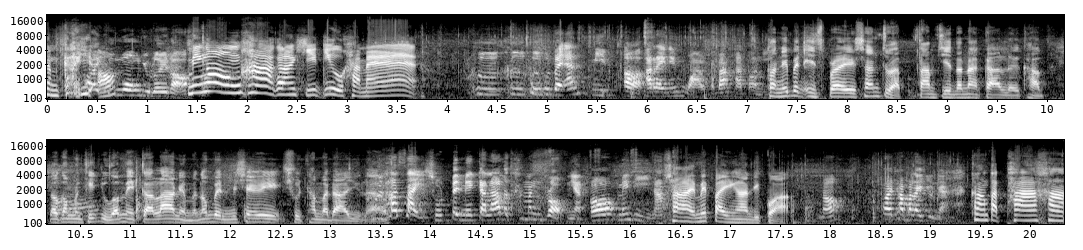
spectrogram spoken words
กันไกลพลอยอ๋อคืองงอยู่เลยเหรอ ไม่งงค่ะกำลังคิดอยู่ค่ะแม่ คือคือคือคุณไบรอันมีเอ่ออะไรในหัวบ้างคะตอนนี้ ตอนนี้เป็นอินสปิเรชันแบบตามจินตนาการเลยครับ เรากำลังคิดอยู่ว่าเมกาล่าเนี่ยมันต้องเป็นไม่ใช่ชุดธรรมดาอยู่แล้คืวอถ้าใส่ชุดเป็นเมกาล่าแล้วถ้ามันดรอปเนี่ยก็ไม่ดีนะ ใช่ไม่ไปงานดีกว่า เนาะพลอยทำอะไรอยู่เนี่ยกำลังตัดผ้าค่ะ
